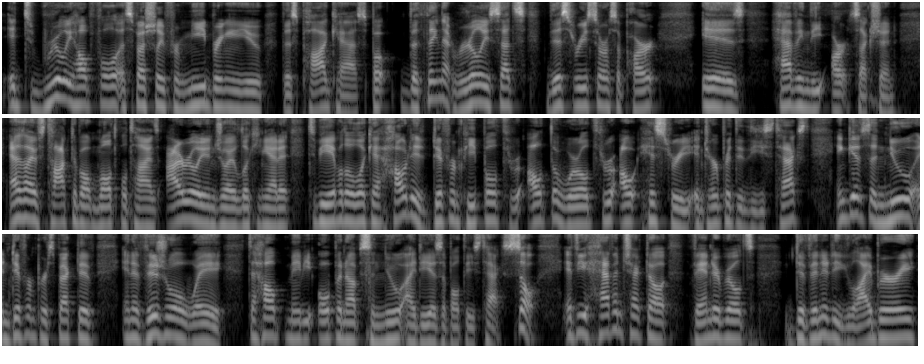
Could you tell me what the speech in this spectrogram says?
It's really helpful, especially for me bringing you this podcast. But the thing that really sets this resource apart is having the art section. As I've talked about multiple times, I really enjoy looking at it to be able to look at how did different people throughout the world, throughout history, interpreted these texts and gives a new and different perspective in a visual way to help maybe open up some new ideas about these texts. So, if you haven't checked out Vanderbilt's Divinity Library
